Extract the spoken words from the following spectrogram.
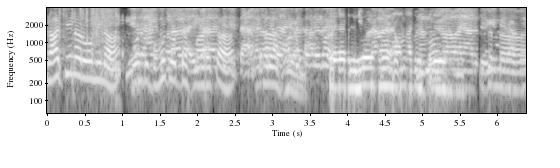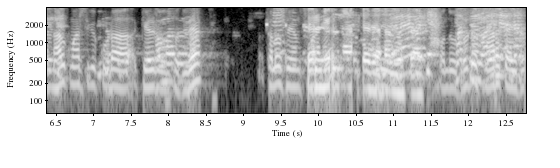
ಪ್ರಾಚೀನ ರೋಮಿನ ಒಂದು ಬಹುದೊಡ್ಡ ಸ್ಮಾರಕ ಇದನ್ನ ನಾಲ್ಕು ಮಾರ್ಚ್ಗೆ ಕೂಡ ಕೇಳಿರುವಂತದ್ದಿದೆ ಕಲೋಸಿಯಂ ಸರ್, ನೀವು ಮಾಡ್ತೀರಿ ಒಂದು ದೊಡ್ಡ ಸ್ಮಾರಕ ಇದು.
